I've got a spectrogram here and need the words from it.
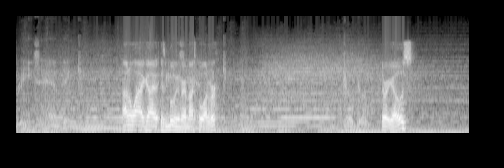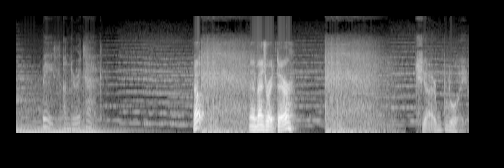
Raise havoc. I don't know why a guy isn't moving very much, but whatever. There he goes. Base under attack. Oh, an Avenger right there. Charbroiled.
